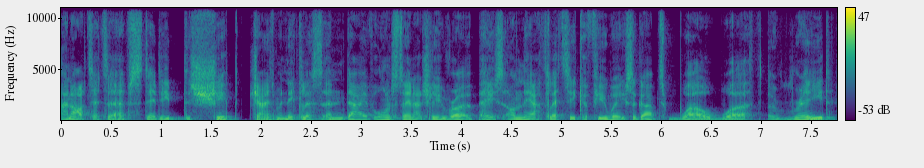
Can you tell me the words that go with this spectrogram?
and Arteta have steadied the ship, James McNicholas and Dave Ornstein actually wrote a piece on The Athletic a few weeks ago. It's well worth a read.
